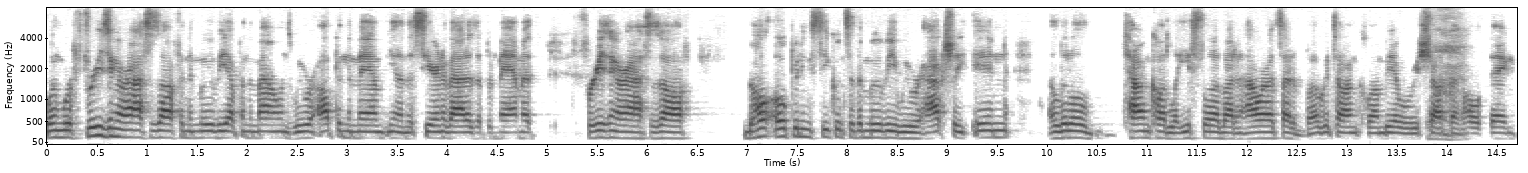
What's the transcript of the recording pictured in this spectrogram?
When we're freezing our asses off in the movie up in the mountains, we were up in the Mam, you know, the Sierra Nevadas up in Mammoth, freezing our asses off the whole opening sequence of the movie, we were actually in a little town called La Isla, about an hour outside of Bogota in Colombia, where we shot that whole thing.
